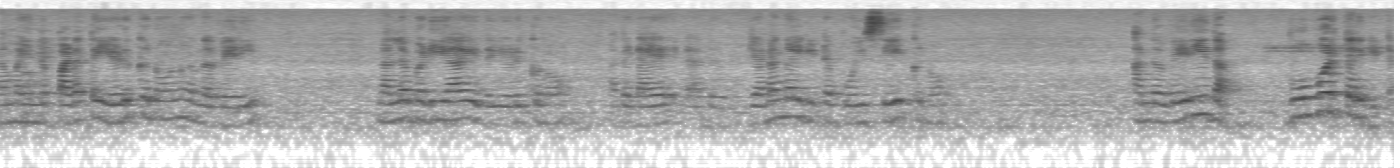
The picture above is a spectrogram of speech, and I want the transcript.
நம்ம இந்த படத்தை எடுக்கணும்னு அந்த வெறி நல்லபடியாக இதை எடுக்கணும். அதை டய அது ஜனங்கள்கிட்ட போய் சேர்க்கணும். அந்த வெறி தான் ஒவ்வொருத்தர்கிட்ட.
